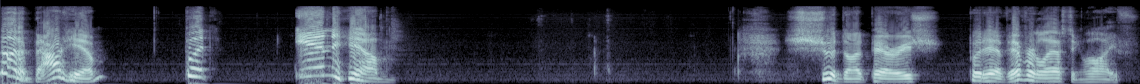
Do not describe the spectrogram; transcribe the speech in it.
not about him, but in him, should not perish, but have everlasting life.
